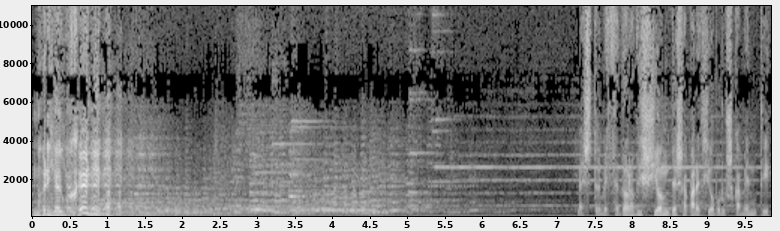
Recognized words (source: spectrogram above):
María Eugenia. La estremecedora visión desapareció bruscamente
